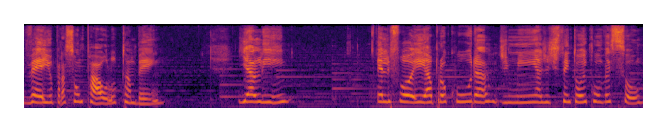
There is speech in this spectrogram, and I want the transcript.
veio para São Paulo também. E ali ele foi à procura de mim, a gente tentou e conversou.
